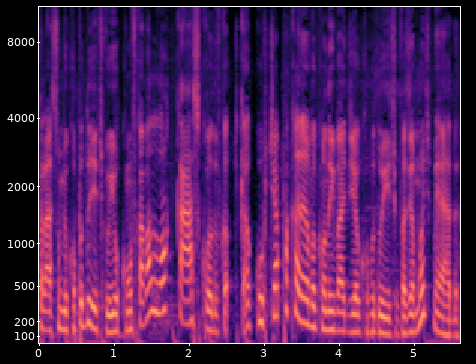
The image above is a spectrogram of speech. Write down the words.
pra assumir o corpo do Ichigo. E o Kon ficava loucaço quando curtia pra caramba quando invadia o corpo do Ichigo. Fazia um monte de merda.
